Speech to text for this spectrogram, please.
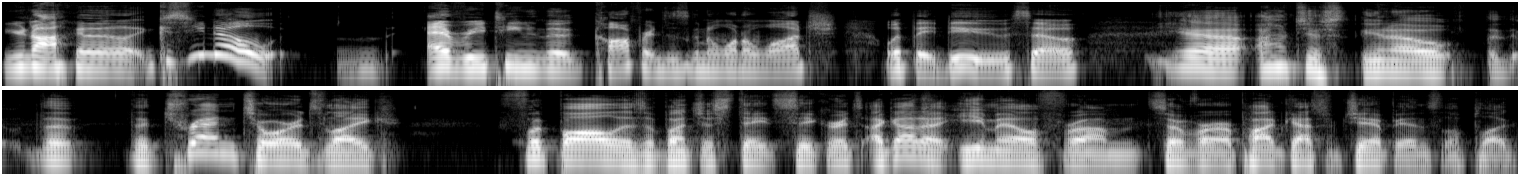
You're not going to like because you know every team in the conference is going to want to watch what they do. So yeah. I'm just you know the the trend towards like football is a bunch of state secrets. I got an email from so for our podcast of champions, little plug.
